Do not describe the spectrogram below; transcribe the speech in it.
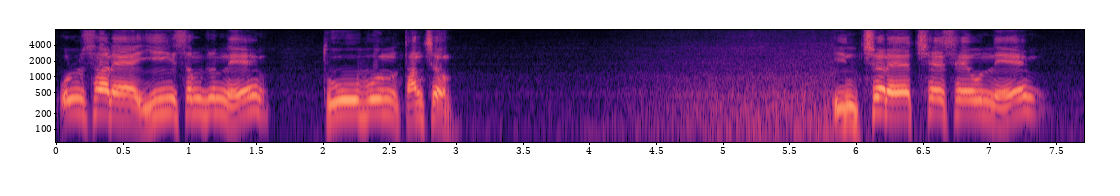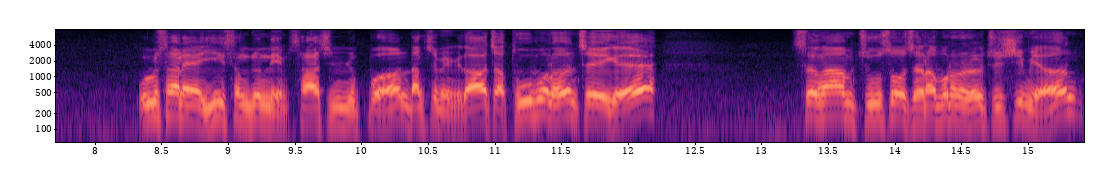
울산의 이성준님 두 분 당첨. 인천의 최세훈님, 울산의 이성준님 46번 당첨입니다. 자, 두 분은 저에게 성함, 주소, 전화번호를 주시면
